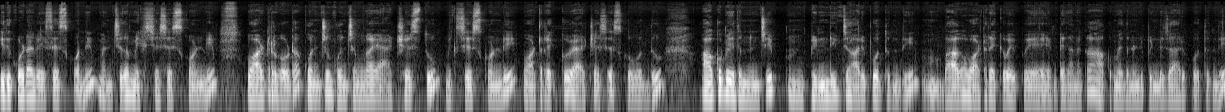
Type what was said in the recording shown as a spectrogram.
ఇది కూడా వేసేసుకొని మంచిగా మిక్స్ చేసేసుకోండి. వాటర్ కూడా కొంచెం కొంచెంగా యాడ్ చేస్తూ మిక్స్ చేసుకోండి. వాటర్ ఎక్కువ యాడ్ చేసేసుకోవద్దు. ఆకు మీద నుంచి పిండి జారిపోతుంది. బాగా వాటర్ ఎక్కువైపోయాయంటే కనుక ఆకు మీద నుండి పిండి జారిపోతుంది.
